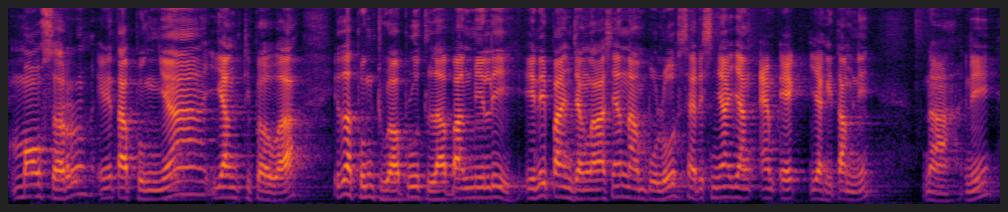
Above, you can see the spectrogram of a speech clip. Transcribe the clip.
Mauser. Ini tabungnya yang di bawah itu tabung 28 mili. Ini panjang larasnya 60, serisnya yang MX yang hitam nih. Nah, ini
